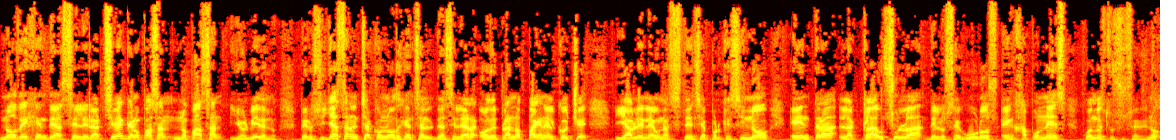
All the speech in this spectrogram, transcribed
no dejen de acelerar. Si ven que no pasan, no pasan y olvídenlo. Pero si ya están en el charco, no dejen de acelerar o de plano apaguen el coche y háblenle a una asistencia, porque si no, entra la cláusula de los seguros en japonés cuando esto sucede, ¿no?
